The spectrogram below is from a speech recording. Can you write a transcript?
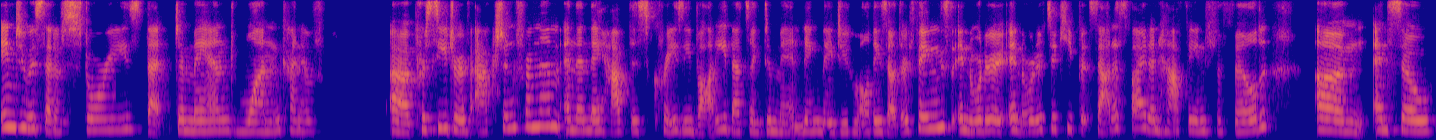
into a set of stories that demand one kind of uh, procedure of action from them. And then they have this crazy body that's like demanding they do all these other things in order in order to keep it satisfied and happy and fulfilled. Um, and so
